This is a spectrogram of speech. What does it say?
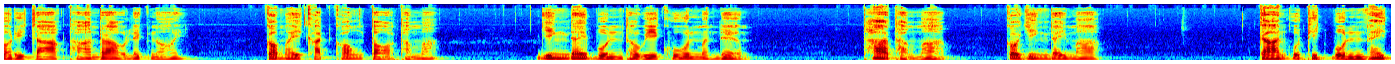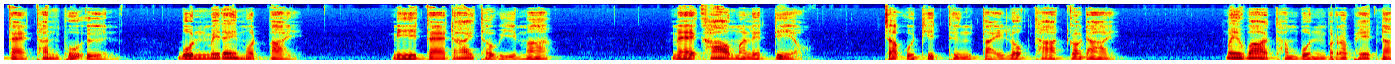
บริจาคทานเราเล็กน้อย ก็ไม่ขัดข้องต่อธรรมะ ยิ่งได้บุญทวีคูณเหมือนเดิม ถ้าทำมากก็ยิ่งได้มาก การอุทิศบุญให้แต่ท่านผู้อื่น บุญไม่ได้หมดไป มีแต่ได้ทวีมาก แม้ข้าวมเมล็ดเดียว จะอุทิศถึงไตรโลกธาตุก็ได้ ไม่ว่าทำบุญประเภทไหน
